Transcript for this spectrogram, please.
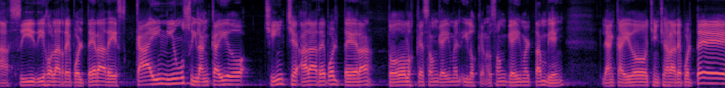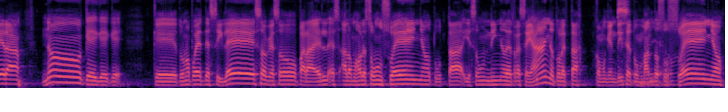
Así dijo la reportera de Sky News y le han caído chinche a la reportera. Todos los que son gamers y los que no son gamers también. Le han caído chinches a la reportera. No, que, que, que, que tú no puedes decir eso, que eso para él es, a lo mejor eso es un sueño, tú estás, y eso es un niño de 13 años, tú le estás, como quien dice, tumbando sus sueños,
